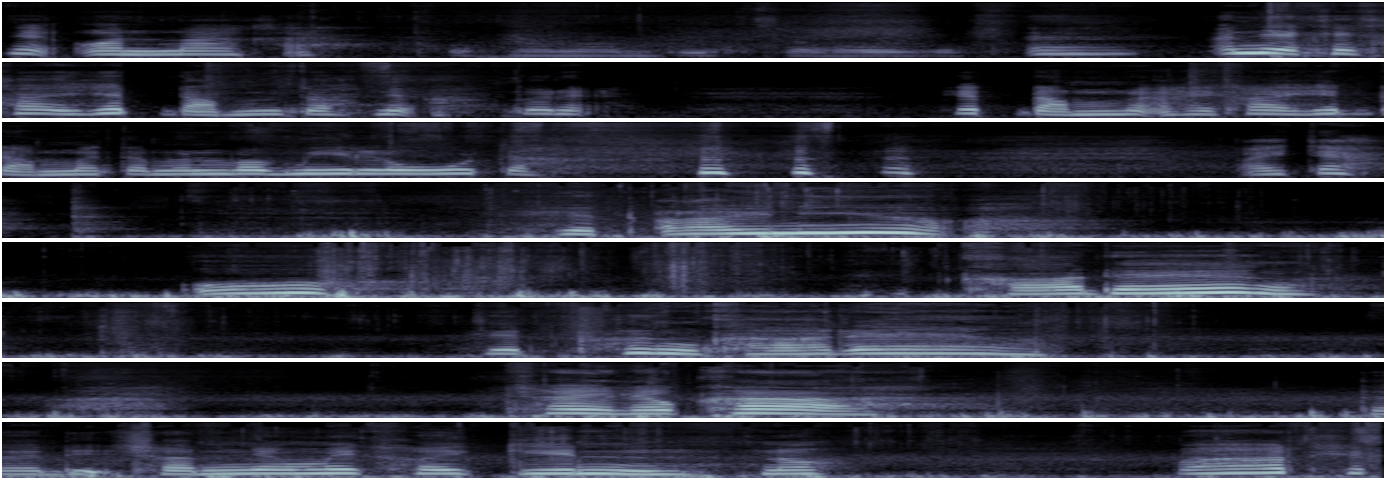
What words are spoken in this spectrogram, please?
เนี่ยอ่อนมากค่ะ อันเนี้ยคล้ายๆเห็ดดำจ้ะเนี่ย ตัวเนี้ยเห็ดดำเนี่ยคล้ายๆเห็ดดำแต่มันบ่มีรูจ้ะ ไปจ้ะ เห็ดอะไรเนี่ย โอ้เห็ดขาแดง เห็ดพึ่งขาแดง ใช่แล้วค่ะ แต่ดิฉันยังไม่เคยกินเนาะว้าเห็ด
